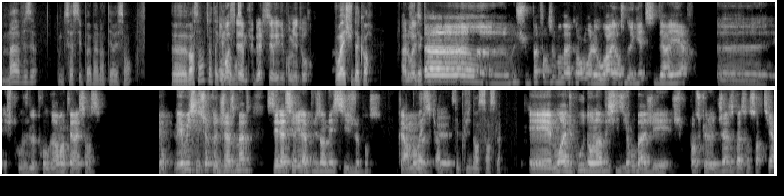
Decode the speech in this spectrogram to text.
Mavs. Donc ça c'est pas mal intéressant. Euh, Vincent, tiens, t'as Pour qu'à moi, c'est la plus belle série du premier tour. Ouais, je suis d'accord. À l'ouest. d'accord. Euh, moi, je suis pas forcément d'accord. Moi, le Warriors Nuggets derrière, euh, et je trouve, je le trouve grave intéressant aussi. bon. Mais oui, c'est sûr que Jazz Mavs, c'est la série la plus indécise, je pense. Clairement, Ouais, parce que. C'est plus dans ce sens-là. Et moi, du coup, dans l'indécision, bah, j'ai, je pense que le Jazz va s'en sortir.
